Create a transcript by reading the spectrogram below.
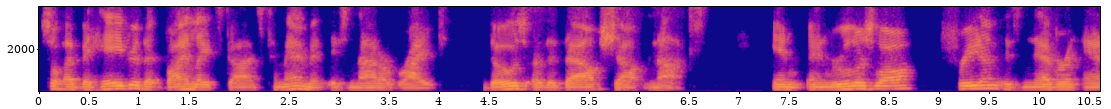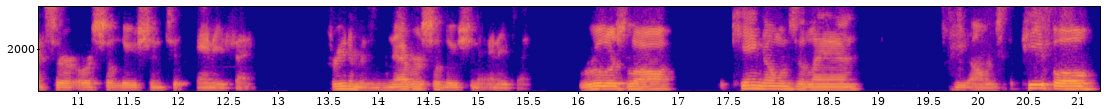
So a behavior that violates God's commandment is not a right. Those are the thou shalt nots. In, in ruler's law, freedom is never an answer or solution to anything. Freedom is never a solution to anything. Ruler's law, the king owns the land, he owns the people,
